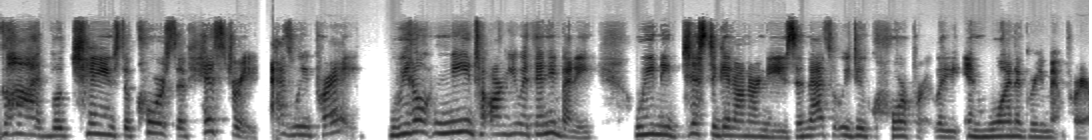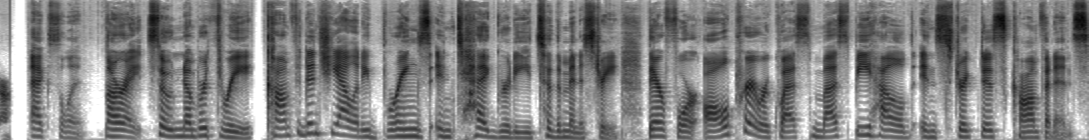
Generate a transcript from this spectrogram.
God will change the course of history as we pray. We don't need to argue with anybody. We need just to get on our knees. And that's what we do corporately in one agreement prayer. Excellent. All right. So, number three, confidentiality brings integrity to the ministry. Therefore, all prayer requests must be held in strictest confidence.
